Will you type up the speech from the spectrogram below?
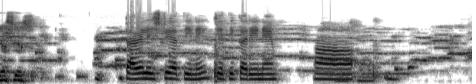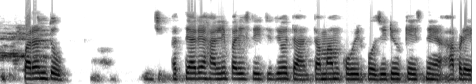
યસ યસ ટ્રાવેલ હિસ્ટ્રી હતી નહીં જેથી કરીને પરંતુ અત્યારે હાલની પરિસ્થિતિ જોતા તમામ કોવિડ પોઝિટિવ કેસને આપણે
